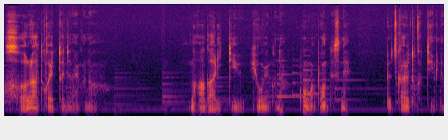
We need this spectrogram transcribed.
ほらとか言ったんじゃないかな。まあ上がりっていう表現かな。ポンはポンですね。ぶつかるとかっていう意味の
